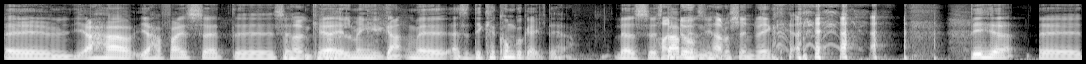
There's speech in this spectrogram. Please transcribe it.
øh, jeg, har, jeg har faktisk sat, øh, sat har- den kære du Elming i gang med... Altså, det kan kun gå galt, det her. Lad os øh, starte med Hånddukken sige har du sendt væk. Det her, øh,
